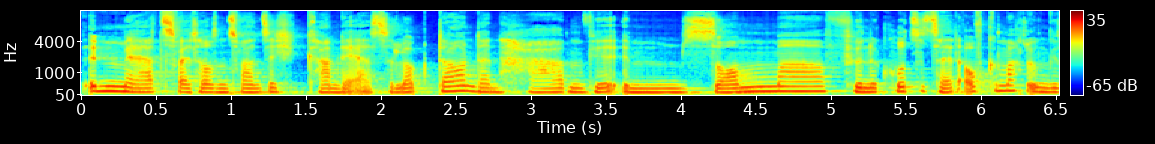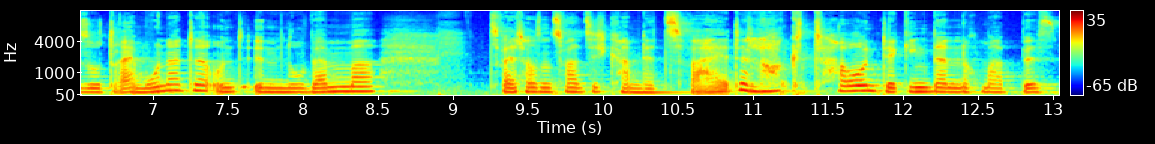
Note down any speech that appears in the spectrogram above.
Im März 2020 kam der erste Lockdown. Dann haben wir im Sommer für eine kurze Zeit aufgemacht, irgendwie so drei Monate. Und im November 2020 kam der zweite Lockdown. Der ging dann nochmal bis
